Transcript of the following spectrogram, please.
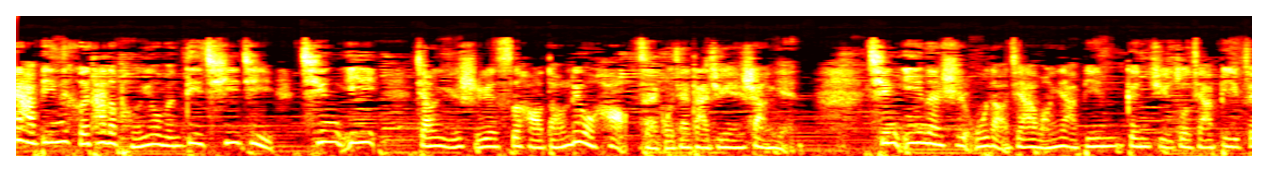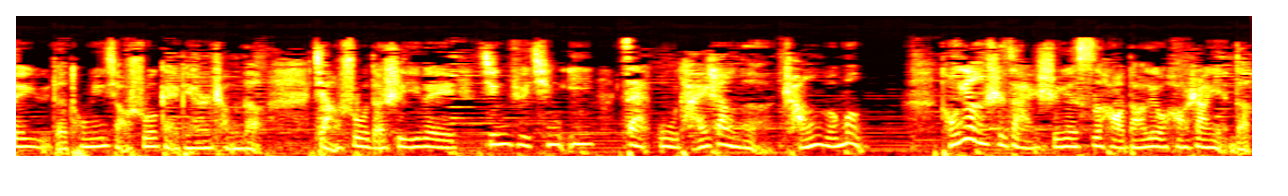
亚斌和他的朋友们第七季《青衣》将于十月四号到六号在国家大剧院上演。《青衣》呢是舞蹈家王亚斌根据作家毕飞宇的同名小说改编而成的，讲述的是一位京剧青衣在舞台上的嫦娥梦。同样是在十月四号到六号上演的，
